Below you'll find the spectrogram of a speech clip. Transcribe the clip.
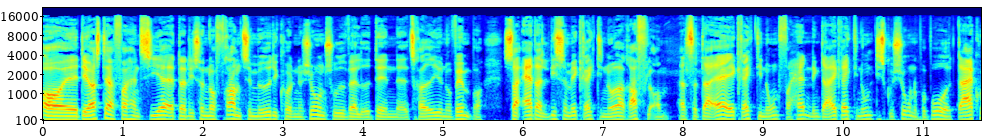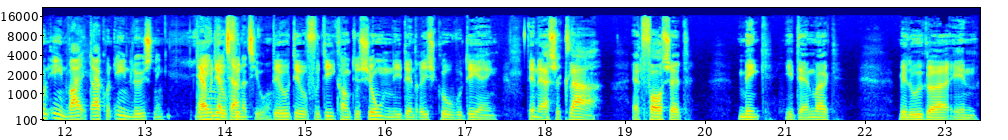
Og øh, det er også derfor, han siger, at når de så når frem til mødet i koordinationsudvalget den øh, 3. november, så er der ligesom ikke rigtig noget at rafle om. Altså, der er ikke rigtig nogen forhandling, der er ikke rigtig nogen diskussioner på bordet. Der er kun én vej, der er kun én løsning. Der ja, er ingen det er alternativer. For, det, er jo, det er jo fordi konklusionen i den risikovurdering, den er så klar, at fortsat mink i Danmark vil udgøre en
